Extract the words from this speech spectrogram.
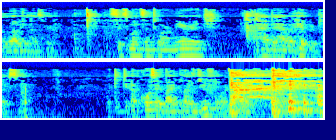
a loving husband. Six months into our marriage, to have a hip replacement. But did you- Of course, everybody blames you for it.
